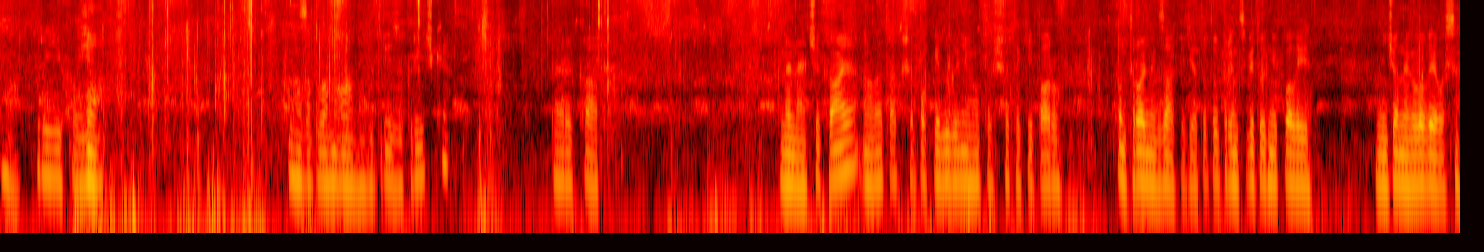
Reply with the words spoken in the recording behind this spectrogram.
Так, приїхав я на запланований відрізок річки. Перекат мене чекає, але так ще поки йду до нього, то ще такі пару контрольних закидів. Тут в принципі тут ніколи нічого не ловилося.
